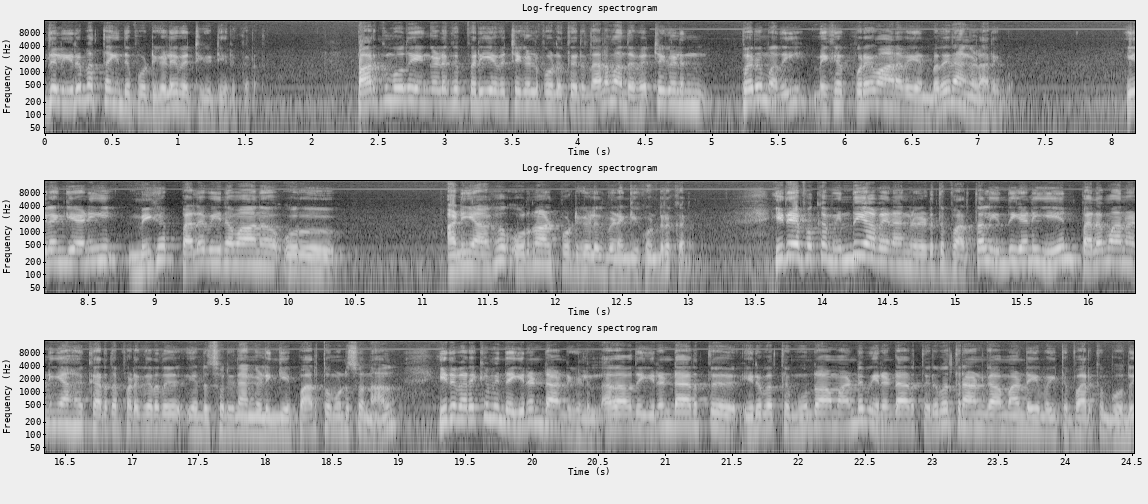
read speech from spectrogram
இதில் இருபத்தைந்து போட்டிகளை வெற்றி கிட்டியிருக்கிறது பார்க்கும்போது எங்களுக்கு பெரிய வெற்றிகள் போல இருந்தாலும் அந்த வெற்றிகளின் பெறுமதி மிக குறைவானவை என்பதை நாங்கள் அறிவோம். இலங்கை அணி மிக பலவீனமான ஒரு அணியாக ஒரு நாள் போட்டிகளில் விளங்கி கொண்டிருக்கிறது. இதே பக்கம் இந்தியாவை நாங்கள் எடுத்து பார்த்தால் இந்திய அணி ஏன் பலமான அணியாக கருதப்படுகிறது என்று சொல்லி நாங்கள் இங்கே பார்த்தோம் என்று சொன்னால் இதுவரைக்கும் இந்த இரண்டு ஆண்டுகளில் அதாவது இரண்டாயிரத்து இருபத்தி மூன்றாம் ஆண்டும் இரண்டாயிரத்து இருபத்தி நான்காம் ஆண்டையும் வைத்து பார்க்கும்போது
